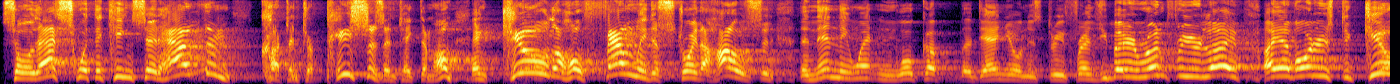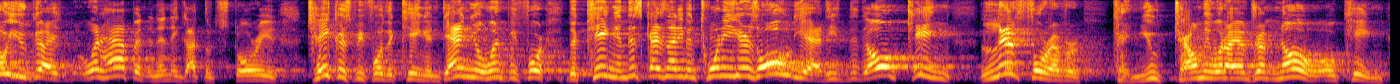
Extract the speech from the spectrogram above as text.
So that's what the king said have them cut into pieces and take them home and kill the whole family, destroy the house. And, and then they went and woke up uh, Daniel and his three friends. You better run for your life. I have orders to kill you guys. What happened? And then they got the story take us before the king. And Daniel went before the king, and this guy's not even 20 years old yet. He, oh, king, live forever. Can you tell me what I have dreamt? No, O king.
